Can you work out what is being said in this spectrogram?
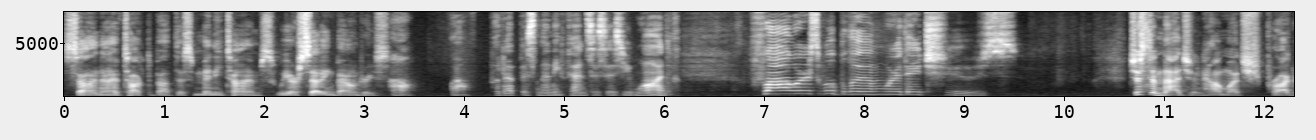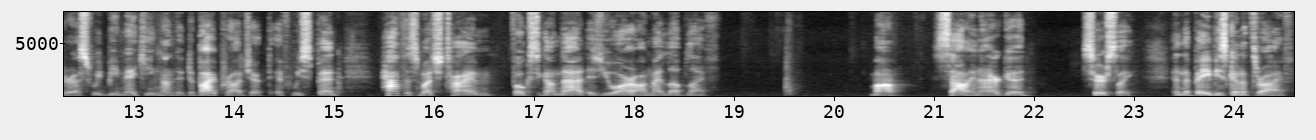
Sally and I have talked about this many times. We are setting boundaries. Oh, well, put up as many fences as you want. Flowers will bloom where they choose. Just imagine how much progress we'd be making on the Dubai project if we spent half as much time focusing on that as you are on my love life. Mom, Sally and I are good. Seriously. And the baby's gonna thrive.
